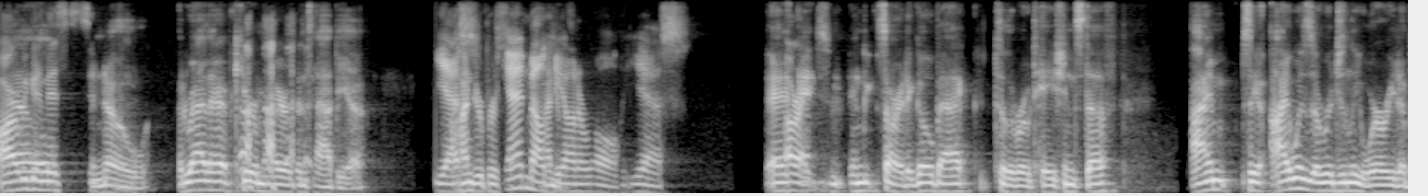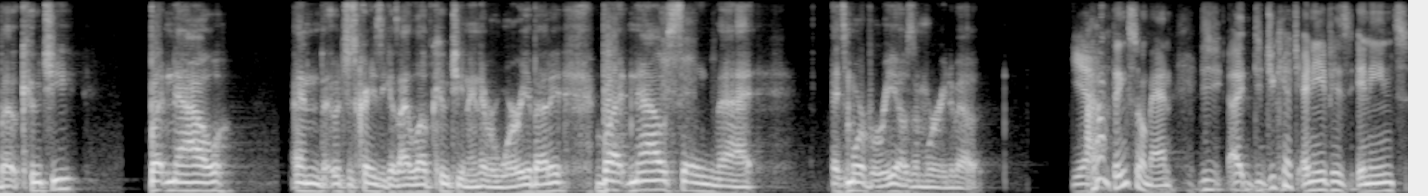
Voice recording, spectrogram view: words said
Are we going to miss No. I'd rather have Kiermaier than Tapia. Yes, 100%, And Melky 100%. on a roll. Yes. And, All right. And, and sorry to go back to the rotation stuff. I'm see. I was originally worried about Coochie, but now, and which is crazy because I love Coochie and I never worry about it. But now saying that, it's more Berrios I'm worried about. Yeah. I don't think so, man. Did you, uh, did you catch any of his innings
